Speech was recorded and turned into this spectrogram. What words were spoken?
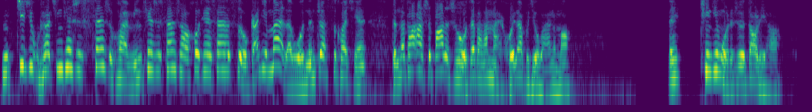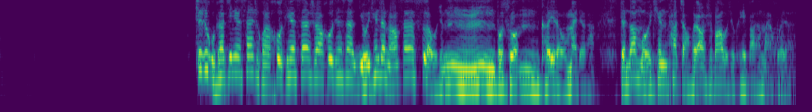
你这只股票今天是三十块，明天是三十二，后天三十四，我赶紧卖了，我能赚四块钱。等到它二十八的时候，我再把它买回来，不就完了吗？哎，听听我的这个道理哈。这只股票今天三十块，后天三十二，后天三，有一天涨到三十四了，我觉得嗯嗯不错，嗯可以了，我卖掉它。等到某一天它涨回二十八，我就可以把它买回来了。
